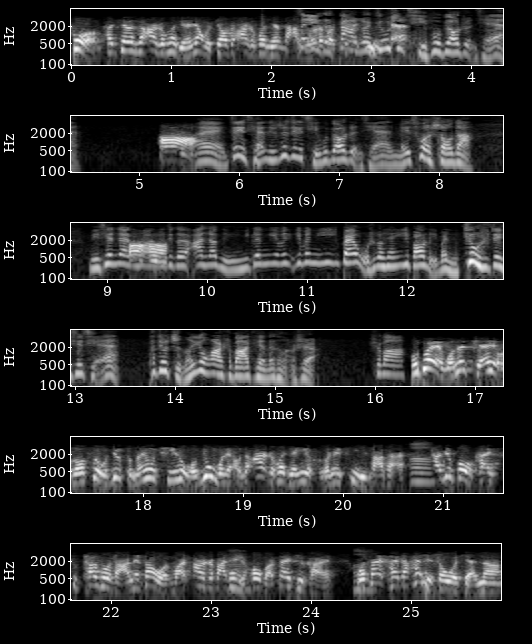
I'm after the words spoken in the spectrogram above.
付，他现在是二十块钱，让我交这二十块钱大额这个大额就是起付标准钱。啊。哎，这个钱就是这个起付标准钱，没错，收的。你现在他妈的这个按照你你跟因为因为你一百五十块钱医保里边你就是这些钱，他就只能用二十八天的可能是，是吧？不对，我那钱有的是，我就只能用七十，我用不了这二十块钱一盒那替你沙产，他就给我开，他说啥呢？到我完二十八天以后吧再去开，我再开他还得收我钱呢，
